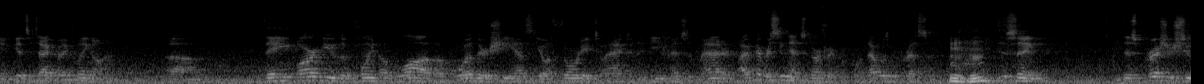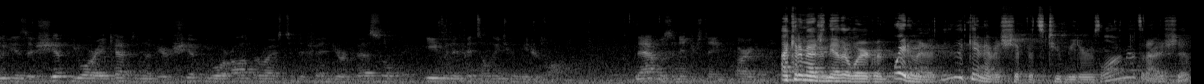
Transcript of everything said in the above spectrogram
and gets attacked by a Klingon. Um, they argue the point of law of whether she has the authority to act in a defensive manner. I've never seen that in Star Trek before. That was impressive. Mhm. They're saying this pressure suit is a ship. You are a captain of your ship. You are authorized to defend your vessel, even if it's only two meters long. That was an interesting argument. I can imagine the other lawyer going, "Wait a minute! You can't have a ship that's two meters long. That's not a ship."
